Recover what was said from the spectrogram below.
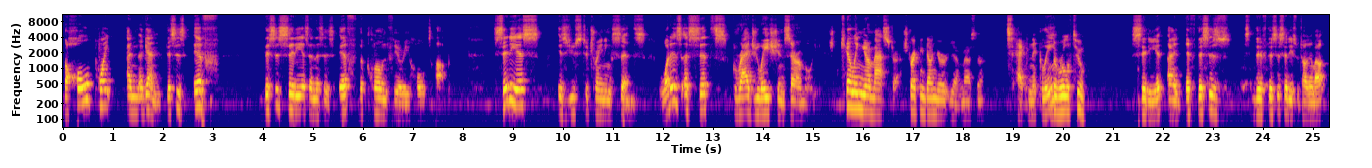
the whole point, and again, this is if this is Sidious, and this is if the clone theory holds up. Sidious is used to training Siths. What is a Sith's graduation ceremony? Killing your master. Striking down your yeah master. Technically, The rule of two. Sidious. I, if this is if this is Sidious we're talking about,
